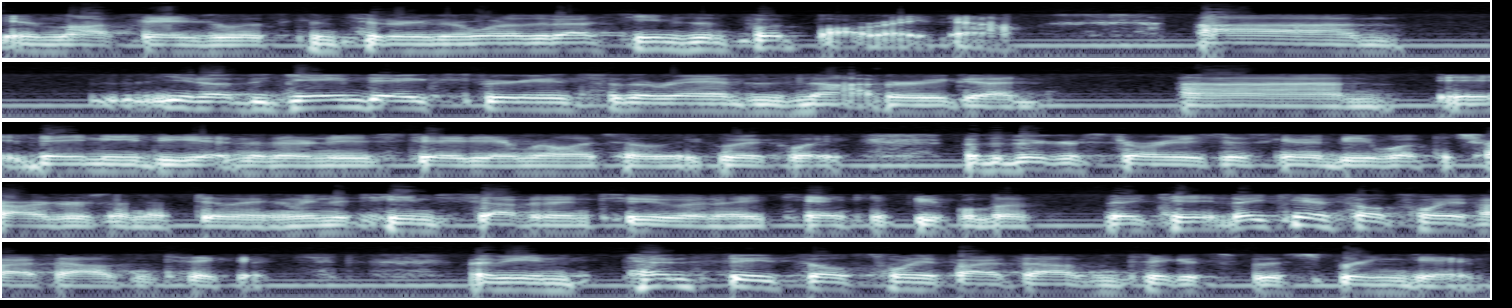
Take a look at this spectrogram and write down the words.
in Los Angeles, considering they're one of the best teams in football right now. Um, you know, the game day experience for the Rams is not very good. Um, it, they need to get into their new stadium relatively quickly. But the bigger story is just going to be what the Chargers end up doing. I mean, the team's seven and two, and they can't get people to they can't they can't sell twenty five thousand tickets. I mean, Penn State sells twenty five thousand tickets for the spring game.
